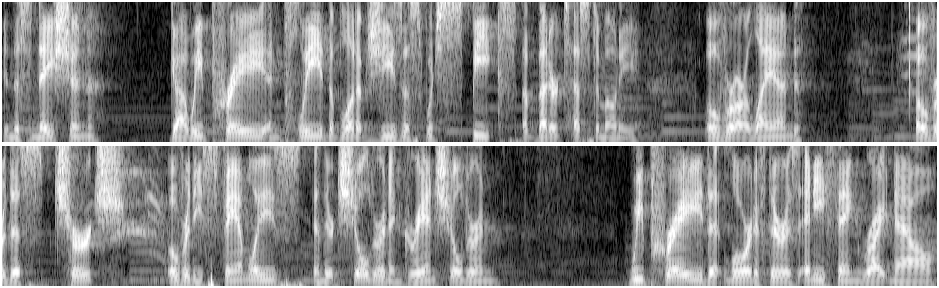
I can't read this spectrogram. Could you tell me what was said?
in this nation. God, we pray and plead the blood of Jesus, which speaks a better testimony over our land, over this church, over these families and their children and grandchildren. We pray that, Lord, if there is anything right now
